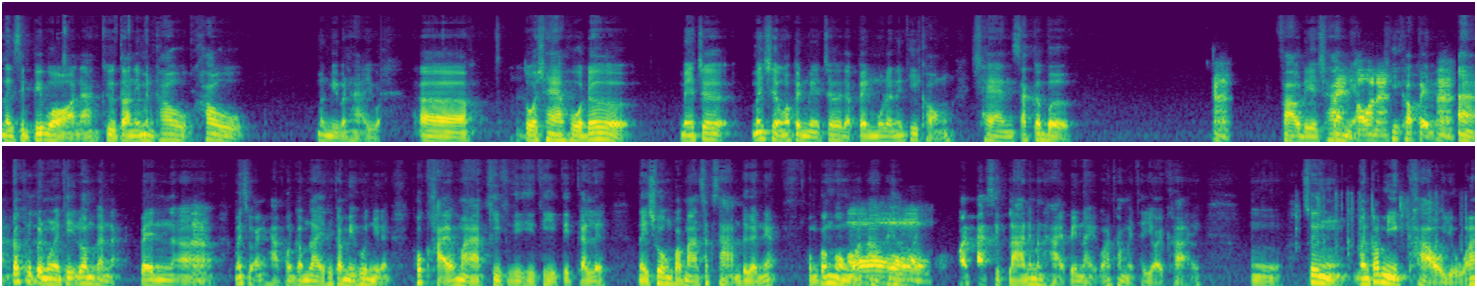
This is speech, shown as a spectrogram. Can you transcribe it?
ใน Simply Wall นะ คือตอนนี้มันเข้าเข้ามันมีปัญหาอยู่เอ่อตัว shareholder major ไม่เชิงว่าเป็น major แต่เป็นมูลนิธิของ Chan Zuckerberg Foundation เนี่ยที่เขาเป็นอ่าก็คือเป็นมูลนิธิร่วมกันอะ เป็นอ่าไม่แสวงหาผลกำไรที่เขามีหุ้นอยู่เนี่ยเขาขายออกมาทีทีทีทีติดกันเลย ในช่วงประมาณสักสามเดือนเนี้ยผมก็งงว่าอ้าว ร้อยแปดสิบล้านนี่มันหายไปไหนว่าทำไมทยอยขายเออซึ่งมันก็มีข่าวอยู่ว่า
